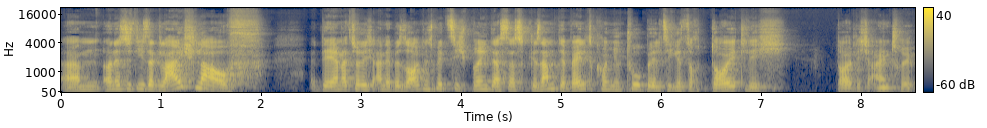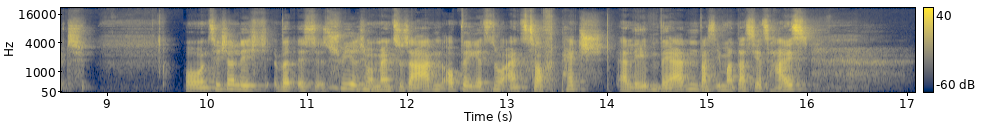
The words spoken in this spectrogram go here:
Ähm, und es ist dieser Gleichlauf, der natürlich eine Besorgnis mit sich bringt, dass das gesamte Weltkonjunkturbild sich jetzt doch deutlich, deutlich eintrübt. Und sicherlich wird es ist schwierig im Moment zu sagen, ob wir jetzt nur ein Soft Patch erleben werden, was immer das jetzt heißt.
